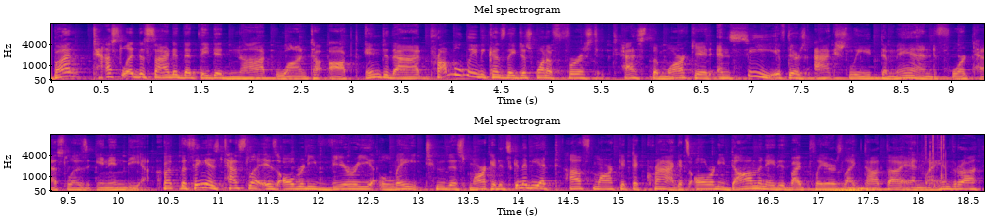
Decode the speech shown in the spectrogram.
But Tesla decided that they did not want to opt into that, probably because they just want to first test the market and see if there's actually demand for Teslas in India. But the thing is, Tesla is already very late to this market. It's going to be a tough market to crack. It's already dominated by players like Tata and Mahindra,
